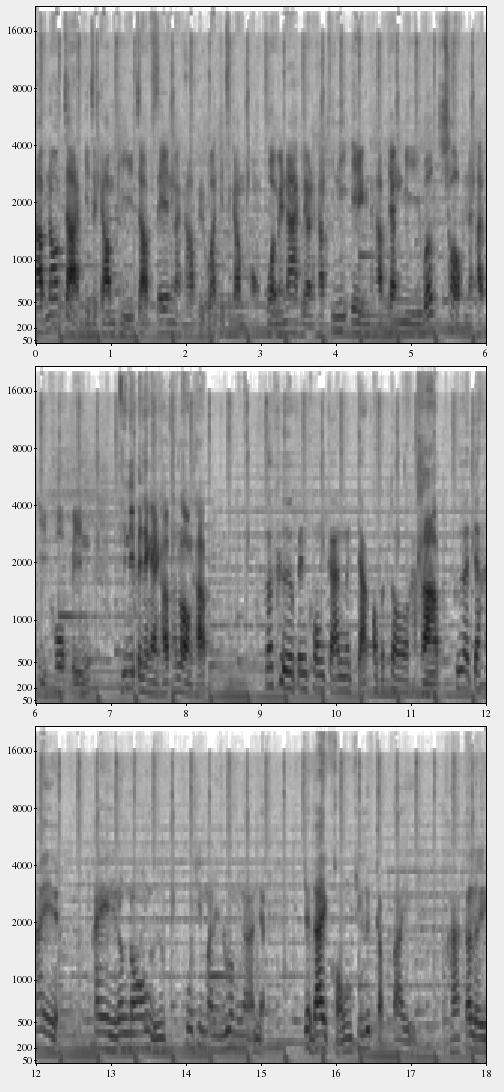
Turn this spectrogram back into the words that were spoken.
คุณผู้ชมครับนอกจากกิจกรรมผีจับเส้นนะครับหรือว่ากิจกรรมของครัวแม่นาคแล้วนะครับที่นี่เองนะครับยังมีเวิร์กช็อปนะครับอีโคปินที่นี่เป็นยังไงครับท่านรองครับ ก็คือเป็นโครงการมาจากอบตค่ะครับ เพื่อจะให้ให้น้องๆหรือผู้ที่มาในร่วมงานเนี่ยจะได้ของที่ลึกกลับไปนะคะก็เลย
